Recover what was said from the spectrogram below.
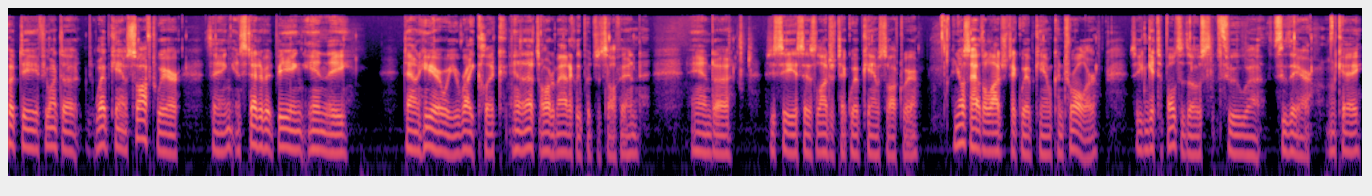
put the, if you want the webcam software thing, instead of it being in the, down here where you right click, and that automatically puts itself in. And uh, as you see, it says Logitech webcam software. And you also have the Logitech webcam controller. So you can get to both of those through uh, through there. Okay,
